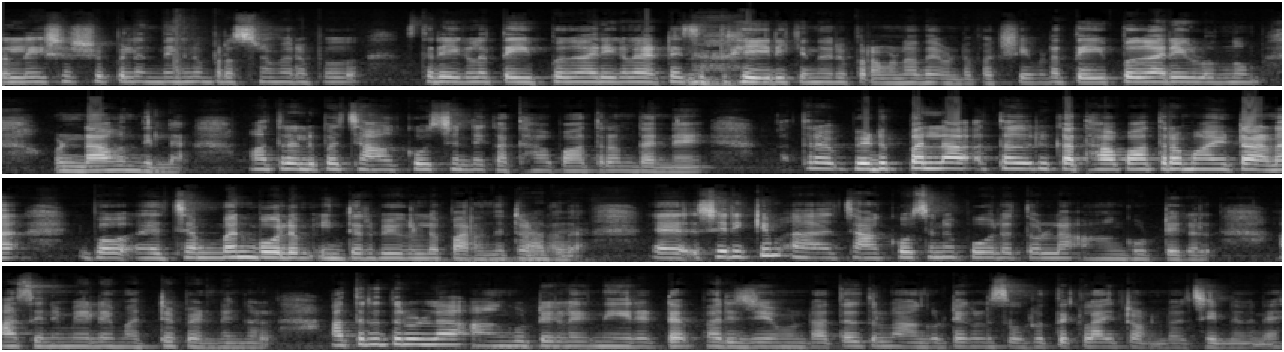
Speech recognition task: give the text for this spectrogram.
റിലേഷൻഷിപ്പിൽ എന്തെങ്കിലും പ്രശ്നം വരുമ്പോൾ സ്ത്രീകളെ തേപ്പുകാരികളായിട്ട് ചിത്രീകരിക്കുന്ന ഒരു പ്രവണതയുണ്ട്. പക്ഷേ ഇവിടെ തേപ്പുകാരികളൊന്നും ഉണ്ടാവുന്നില്ല. മാത്രമല്ല ഇപ്പോൾ ചാക്കോച്ചന്റെ കഥാപാത്രം തന്നെ അത്ര വെടുപ്പല്ലാത്ത ഒരു കഥാപാത്രമായിട്ടാണ് ഇപ്പോൾ ചെമ്പൻ പോലും ഇന്റർവ്യൂകളിൽ പറഞ്ഞിട്ടുള്ളത്. ശരിക്കും ചാക്കോച്ചനെ പോലത്തുള്ള ആൺകുട്ടികൾ ആ സിനിമയിലെ മറ്റ് പെണ്ണുങ്ങൾ. അത്തരത്തിലുള്ള ആൺകുട്ടികളെ നേരിട്ട് പരിചയമുണ്ടോ. അത്തരത്തിലുള്ള ആൺകുട്ടികൾ സുഹൃത്തുക്കളായിട്ടുണ്ടോ ചിന്നുവിനെ.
